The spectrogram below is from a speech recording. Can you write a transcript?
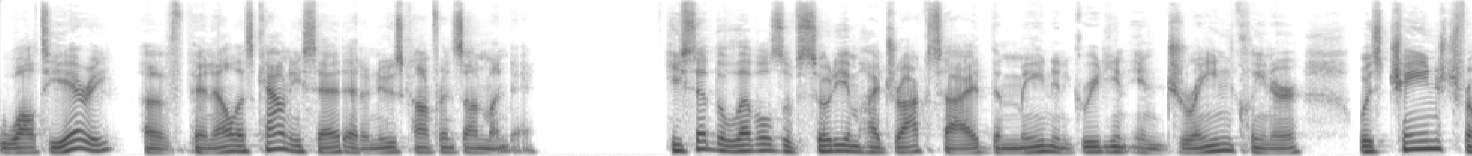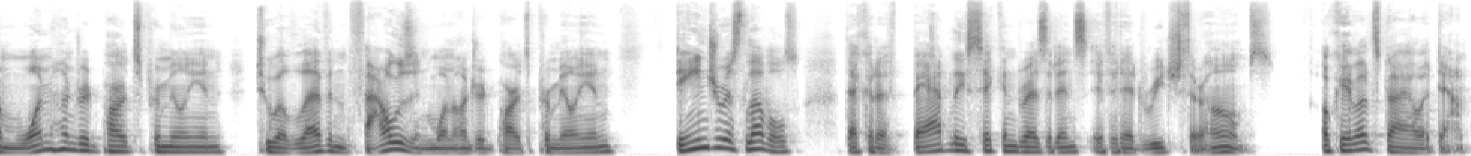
Gualtieri of Pinellas County said at a news conference on Monday. He said the levels of sodium hydroxide, the main ingredient in drain cleaner, was changed from 100 parts per million to 11,100 parts per million, dangerous levels that could have badly sickened residents if it had reached their homes. Okay, let's dial it down.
